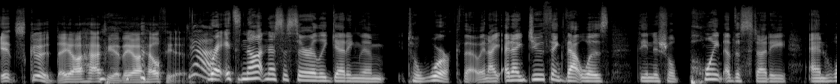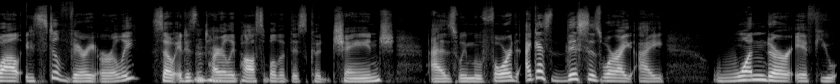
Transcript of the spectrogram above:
it's good. They are happier. They are healthier. Yeah. Right. It's not necessarily getting them to work though. And I and I do think that was the initial point of the study. And while it's still very early, so it is mm-hmm. entirely possible that this could change as we move forward. I guess this is where I, I wonder if you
